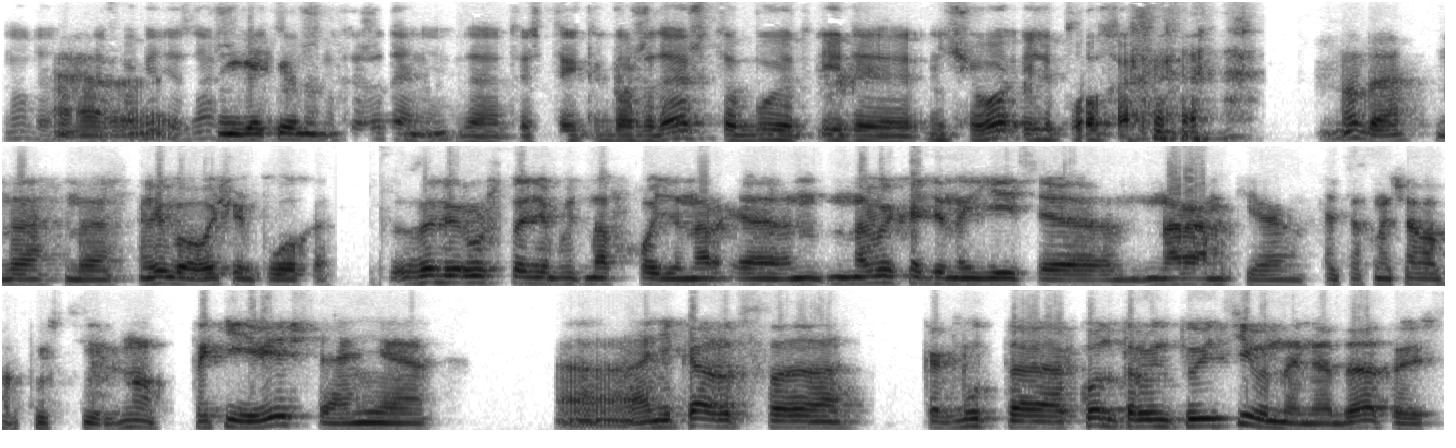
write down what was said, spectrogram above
Ну да, а, в победе, знаешь, негативных ожиданий. Да, то есть ты как бы ожидаешь, что будет или ничего, или плохо. Ну да, да, да. Либо очень плохо. Заберу что-нибудь на входе, на, э, на выходе на ЕСе, на рамке, хотя сначала пропустили. Ну, такие вещи, они, э, они кажутся как будто контринтуитивными, да, то есть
